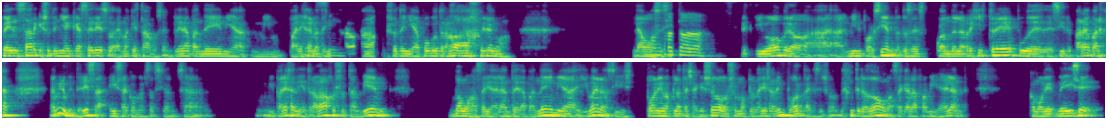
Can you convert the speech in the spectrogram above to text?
pensar que yo tenía que hacer eso, además que estábamos en plena pandemia, mi pareja no tenía trabajo, yo tenía poco trabajo, era como la voz todo. efectivo, pero al mil por ciento. Entonces, cuando la registré, pude decir, para para a mí no me interesa esa conversación. O sea, mi pareja tiene trabajo, yo también, vamos a salir adelante de la pandemia, y bueno, si pone más plata ya que yo, yo más plata que ella, no importa, qué sé yo, entre los dos vamos a sacar a la familia adelante. Como que me dice,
